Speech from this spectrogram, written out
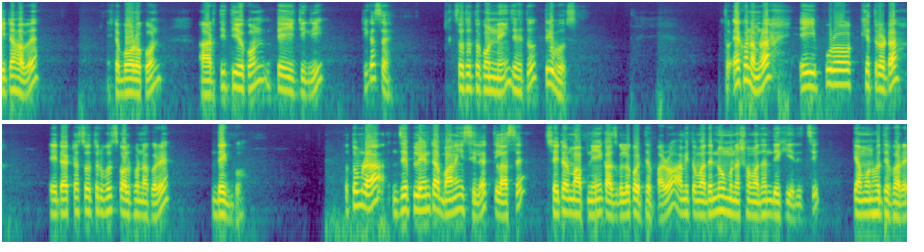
এইটা হবে। এটা বড় কোণ। আর তৃতীয় কোণ তেইশ ডিগ্রি, ঠিক আছে? চতুর্থ কোণ নেই যেহেতু ত্রিভুজ। তো এখন আমরা এই পুরো ক্ষেত্রটা, এটা একটা চতুর্ভুজ কল্পনা করে দেখব। তো তোমরা যে প্লেনটা বানাইছিলে ক্লাসে সেটার মাপ নিয়ে কাজগুলো করতে পারো। আমি তোমাদের নমুনা সমাধান দেখিয়ে দিচ্ছি, কেমন হতে পারে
